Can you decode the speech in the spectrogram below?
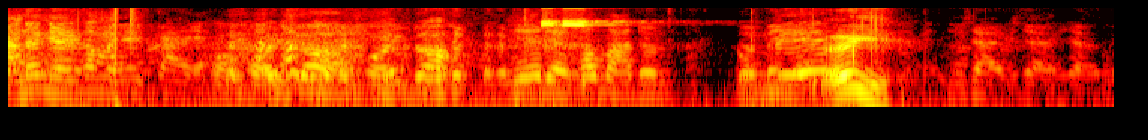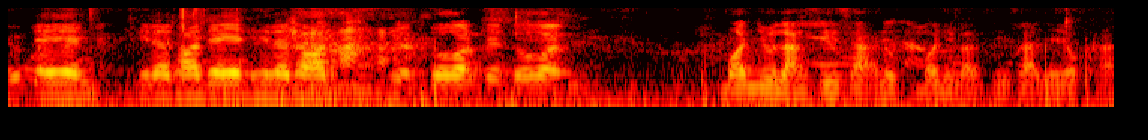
การต้องเดินเข้ามาใกล้ๆอะขอขออีกรอบขออีกรอบนี่เดินเข้ามาโดนโดนไม่เอ้ยไม่ใช่ไม่ใช่ไม่ใช่ใจเย็นทีละทอนใจเย็นทีละทอนเปลี่ยนตัวก่อนเปลี่ยนตัวก่อนบอลอยู่หลังศีรษะลูกบอลอยู่หลังศีรษะอย่ายกขา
